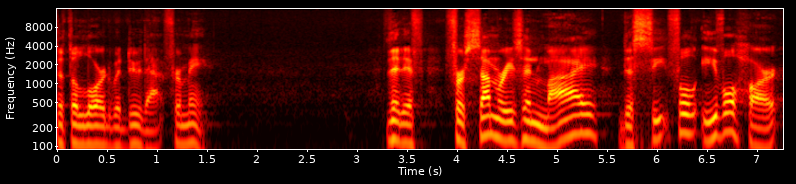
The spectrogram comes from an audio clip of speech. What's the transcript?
that the Lord would do that for me. That if for some reason my deceitful, evil heart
